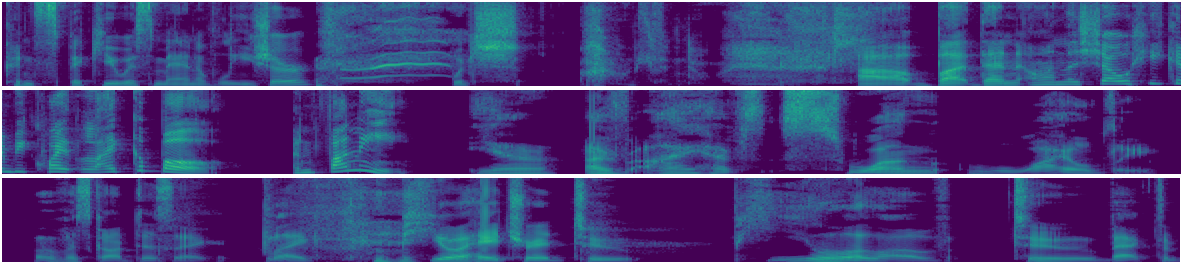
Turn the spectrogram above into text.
conspicuous man of leisure, which I don't even know. Uh, but then on the show, he can be quite likable and funny. Yeah, I've I have swung wildly over Scott Disick, like pure hatred to pure love to back to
